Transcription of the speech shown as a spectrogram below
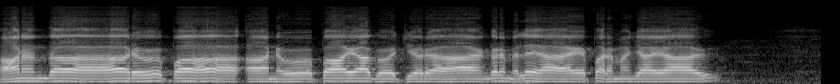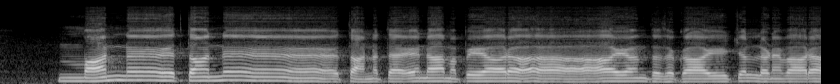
ਆਨੰਦ ਰੂਪਾ ਆਨੋ ਪਾਇਆ ਗੋਚਰ ਅੰਗਰ ਮਿਲਿਆ ਪਰਮ ਜਾਇਆ। ਮਨ ਤਨ, ਧਨ ਤੈ ਨਾਮ ਪਿਆਰਾ ਅੰਤ ਸਕਾਈ ਚੱਲਣ ਵਾਰਾ।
